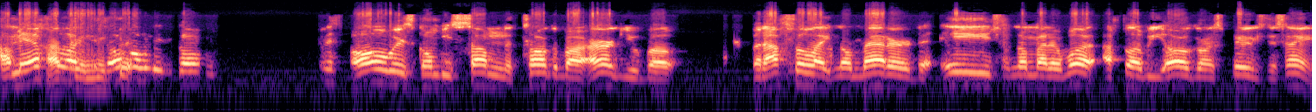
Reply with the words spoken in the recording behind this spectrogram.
I mean, I feel I like it's always going. It's always going to be something to talk about, argue about. But I feel like no matter the age, no matter what, I feel like we all going to experience the same.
